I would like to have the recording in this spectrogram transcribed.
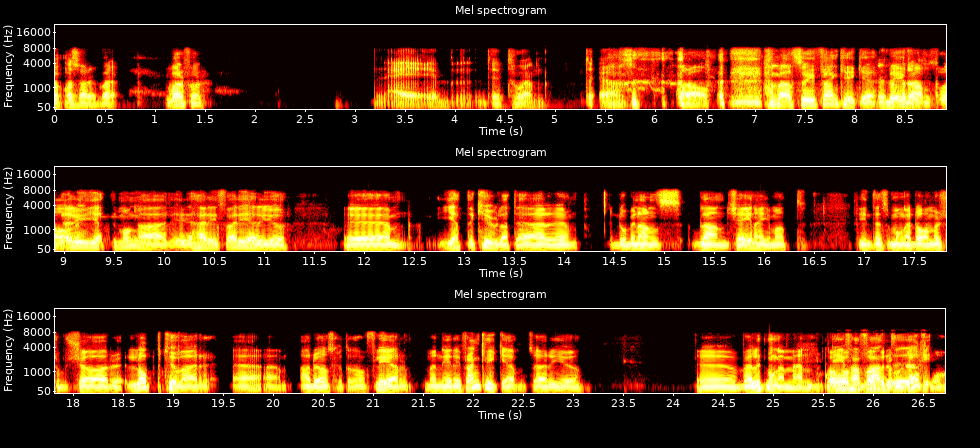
Eh, Vad sa du? Var- Varför? Nej, det tror jag inte. Alltså, bara av. Ja, men alltså i Frankrike, det är faktiskt. Där är ju jättemånga. Här i Sverige är det ju eh, jättekul att det är eh, dominans bland tjejerna i och med att det inte är så många damer som kör lopp tyvärr. Eh, hade önskat att det var fler. Men nere i Frankrike så är det ju eh, väldigt många män. Vad, Det är vad, vad beror det på?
